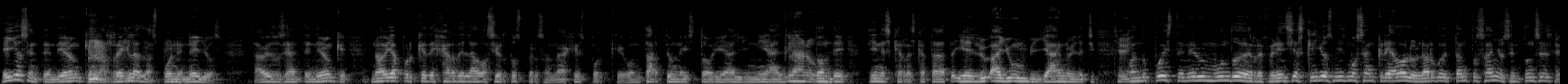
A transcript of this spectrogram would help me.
ellos entendieron que las reglas las ponen ellos, ¿sabes? O sea, entendieron que no había por qué dejar de lado a ciertos personajes porque contarte una historia lineal Claro. donde tienes que rescatar a- y el- hay un villano y la chica. Sí. Cuando puedes tener un mundo de referencias que ellos mismos han creado a lo largo de tantos años, entonces Sí.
